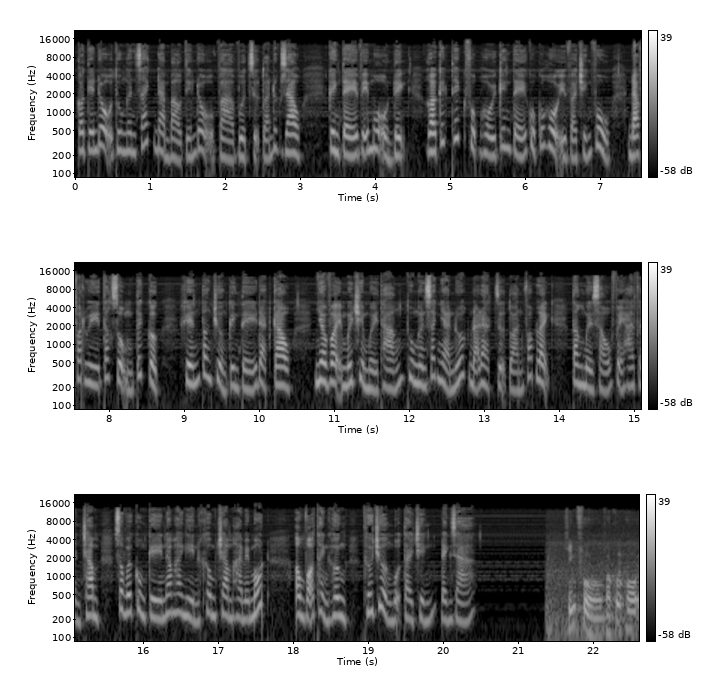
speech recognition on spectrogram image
có tiến độ thu ngân sách đảm bảo tiến độ và vượt dự toán được giao. Kinh tế vĩ mô ổn định, gói kích thích phục hồi kinh tế của Quốc hội và Chính phủ đã phát huy tác dụng tích cực, khiến tăng trưởng kinh tế đạt cao. Nhờ vậy mới chỉ 10 tháng, thu ngân sách nhà nước đã đạt dự toán pháp lệnh, tăng 16,2% so với cùng kỳ năm 2021. Ông Võ Thành Hưng, Thứ trưởng Bộ Tài chính đánh giá. Chính phủ và Quốc hội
